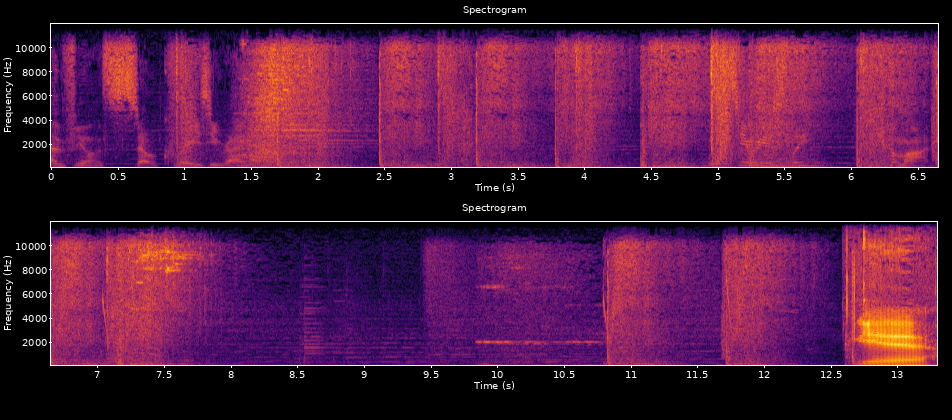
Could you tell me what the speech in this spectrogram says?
I'm feeling so crazy right now. Yeah.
